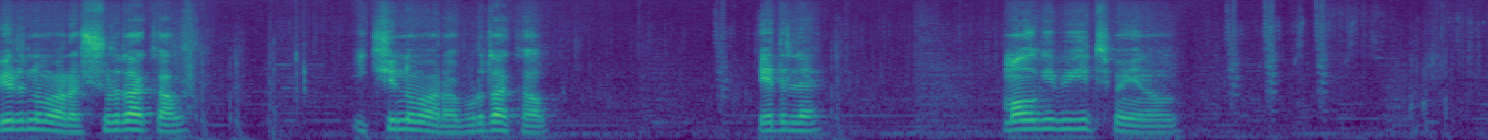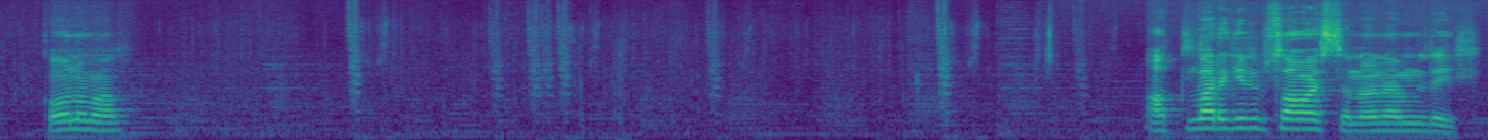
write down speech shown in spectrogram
Bir numara şurada kal. İki numara burada kal. Gerile. Mal gibi gitmeyin oğlum. Konum al. Atlılar gidip savaşsın önemli değil.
